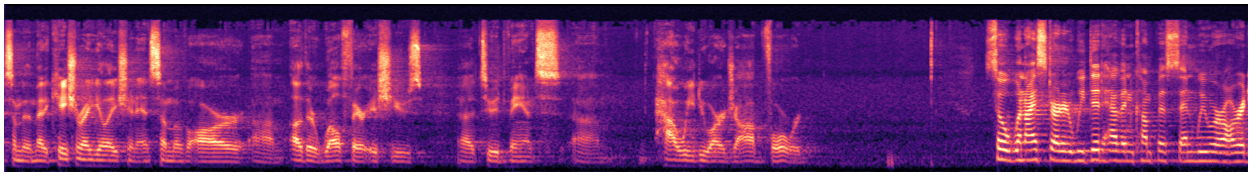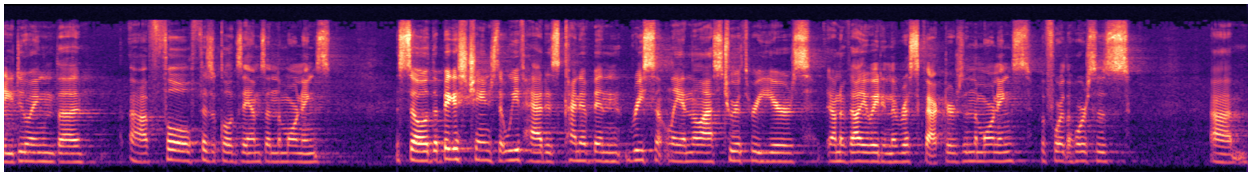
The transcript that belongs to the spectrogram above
some of the medication regulation, and some of our um, other welfare issues uh, to advance um, how we do our job forward. So when I started, we did have InCompass, and we were already doing the uh, full physical exams in the mornings. So the biggest change that we've had has kind of been recently in the last two or three years on evaluating the risk factors in the mornings before the horses um,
